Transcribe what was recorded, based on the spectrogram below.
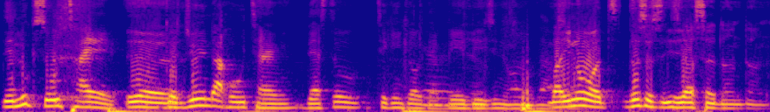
Because they look so tired. Yeah. Because during that whole time, they're still taking care of their Yeah. babies, you know, all of that. But you know what? This is easier said than done.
